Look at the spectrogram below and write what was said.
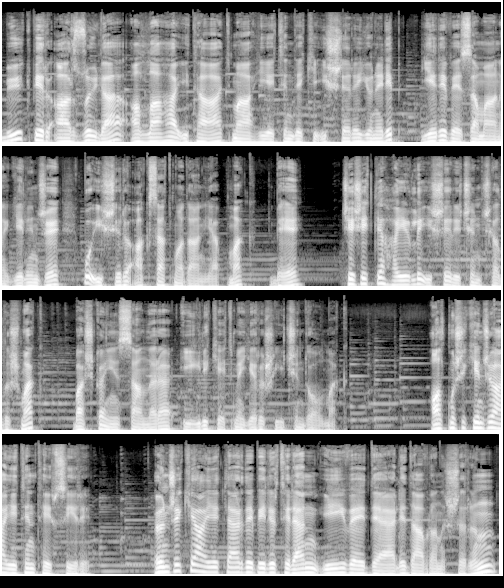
Büyük bir arzuyla Allah'a itaat mahiyetindeki işlere yönelip yeri ve zamanı gelince bu işleri aksatmadan yapmak. B. Çeşitli hayırlı işler için çalışmak, başka insanlara iyilik etme yarışı içinde olmak. 62. ayetin tefsiri Önceki ayetlerde belirtilen iyi ve değerli davranışların,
